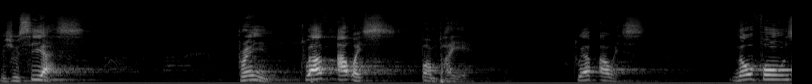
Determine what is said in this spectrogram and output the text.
You should see us praying 12 hours. Bɔ 12 hours. No phones,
